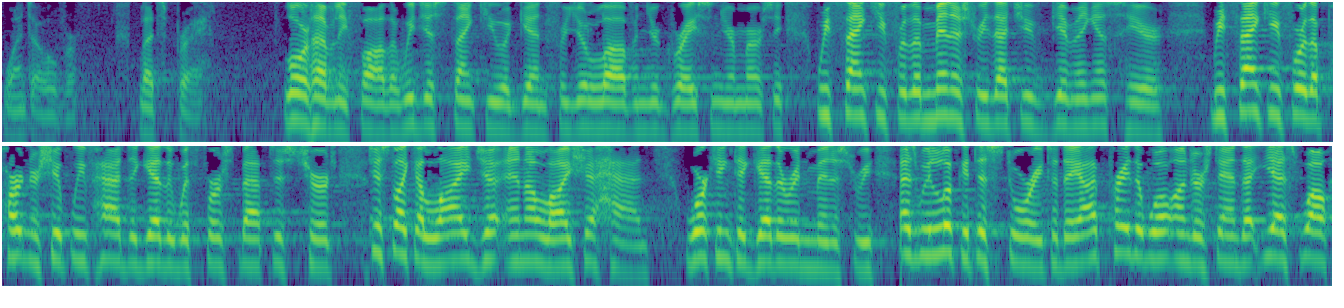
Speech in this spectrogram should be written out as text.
went over. Let's pray. Lord Heavenly Father, we just thank you again for your love and your grace and your mercy. We thank you for the ministry that you've given us here. We thank you for the partnership we've had together with First Baptist Church, just like Elijah and Elisha had, working together in ministry. As we look at this story today, I pray that we'll understand that, yes, while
